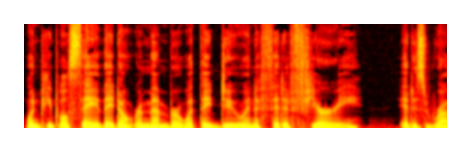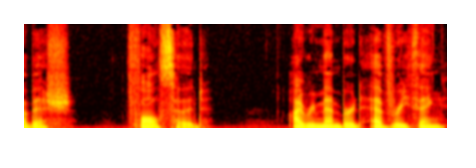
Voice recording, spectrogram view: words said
When people say they don't remember what they do in a fit of fury, it is rubbish, falsehood. I remembered everything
